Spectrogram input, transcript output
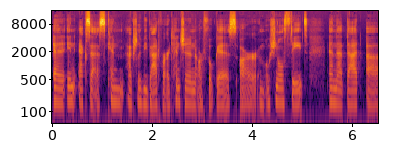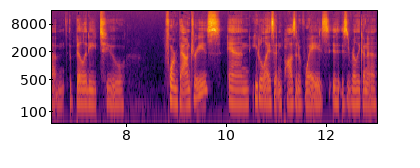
In excess can actually be bad for our attention, our focus, our emotional states, and that that um, ability to form boundaries and utilize it in positive ways is, is really going to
